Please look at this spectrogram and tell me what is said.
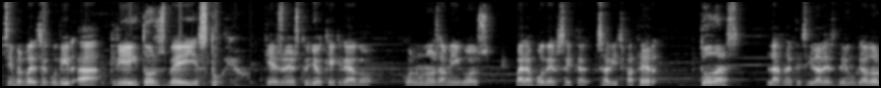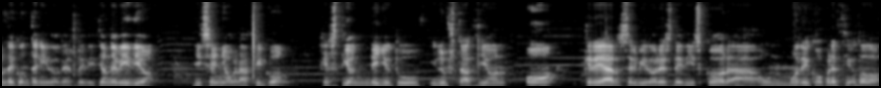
siempre podéis acudir a Creators Bay Studio, que es un estudio que he creado con unos amigos para poder satisfacer todas las necesidades de un creador de contenido, desde edición de vídeo, diseño gráfico, gestión de YouTube, ilustración o crear servidores de Discord a un módico precio, todo.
